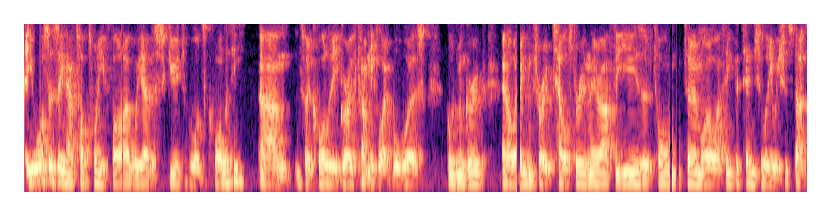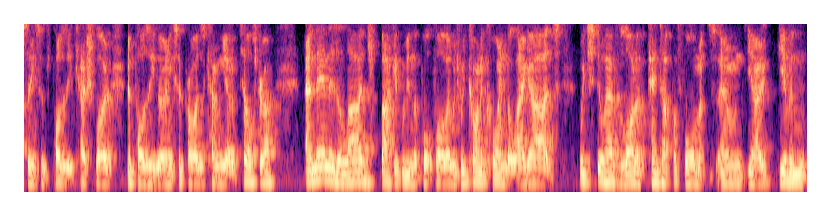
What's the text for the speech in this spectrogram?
you also see in our top 25, we have a skew towards quality. Um, so quality growth companies like Woolworths, Goodman Group, and I'll even throw Telstra in there. After years of turmoil, I think potentially we should start seeing some positive cash flow and positive earning surprises coming out of Telstra. And then there's a large bucket within the portfolio, which we kind of coined the laggards, which still have a lot of pent up performance. And, you know, given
